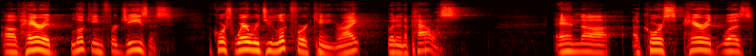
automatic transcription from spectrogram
of Herod looking for Jesus. Of course, where would you look for a king, right? But in a palace. And uh, of course, Herod was,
